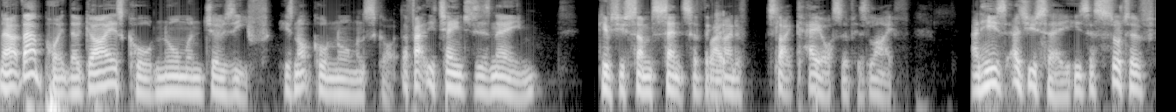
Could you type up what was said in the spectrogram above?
Now, at that point, the guy is called Norman Joseph. He's not called Norman Scott. The fact he changes his name gives you some sense of the Right. kind of slight chaos of his life. And he's, as you say, he's a sort of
